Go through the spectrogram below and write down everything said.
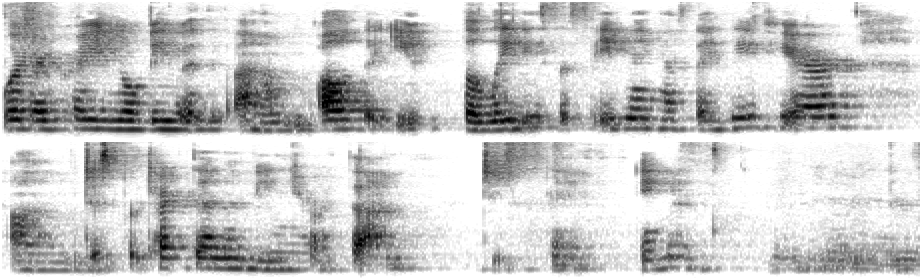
Lord, I pray you'll be with um, all the, you, the ladies this evening as they leave here. Um, just protect them and be near with them. In Jesus' name, amen. amen.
